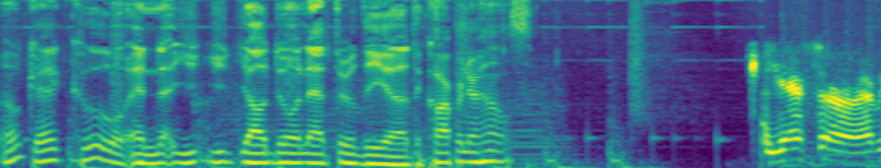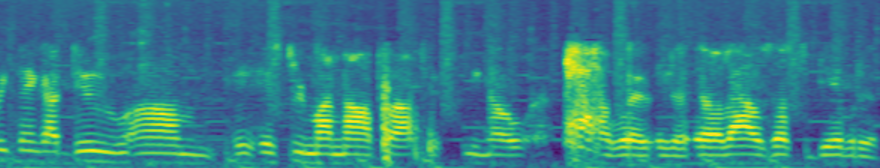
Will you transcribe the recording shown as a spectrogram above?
okay. Cool. And uh, you, you, y'all doing that through the uh, the Carpenter House? Yes, sir. Everything I do um, is through my nonprofit. You know, where it, it allows us to be able to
